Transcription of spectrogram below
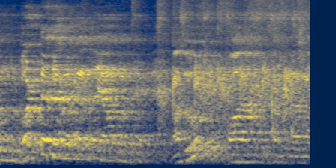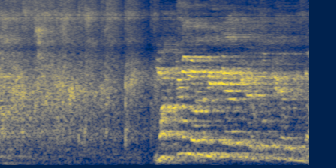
ಒಂದು ದೊಡ್ಡ ಧರ್ಮ ಗ್ರಂಥ ಯಾವುದು ಅದು ಭಾರತೀಯ ಸಂವಿಧಾನ. ಮಕ್ಕಳು ಮತ್ತು ವಿದ್ಯಾರ್ಥಿಗಳು ಕೂತಿರೋದ್ರಿಂದ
